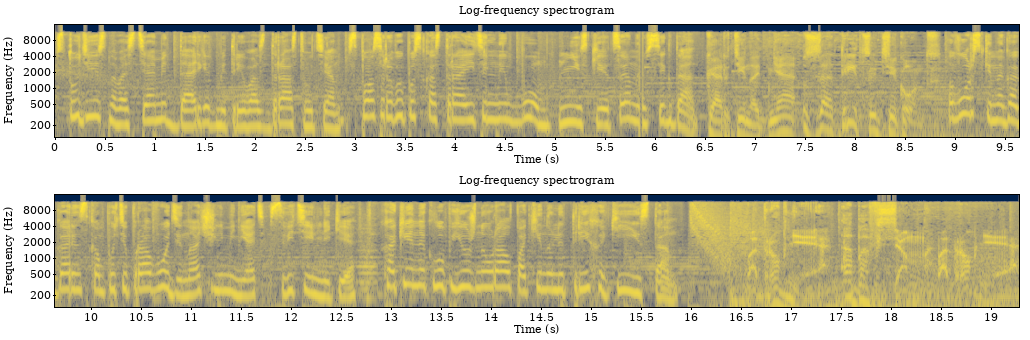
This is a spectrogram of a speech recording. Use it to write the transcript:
В студии с новостями Дарья Дмитриева. Здравствуйте. Спонсор выпуска «Строительный бум». Низкие цены всегда. Картина дня за 30 секунд. В Орске на Гагаринском путепроводе начали менять светильники. Хоккейный клуб «Южный Урал» покинули три хоккеиста. Подробнее обо всем. Подробнее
